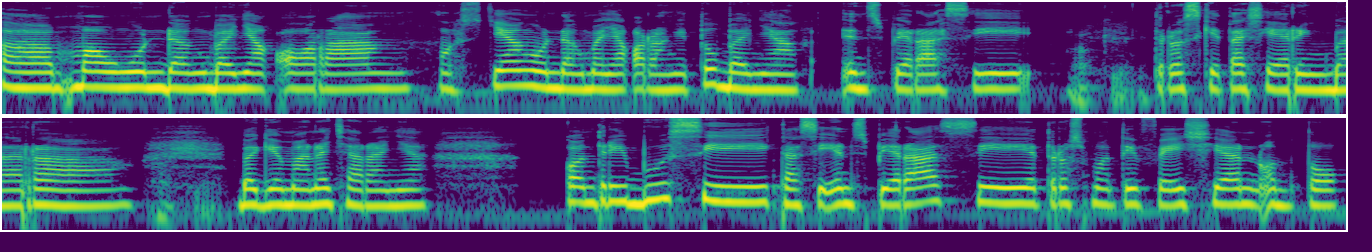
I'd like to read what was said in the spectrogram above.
eh, mau ngundang banyak orang. Maksudnya ngundang banyak orang itu banyak inspirasi oke. terus kita sharing bareng bagaimana caranya kontribusi kasih inspirasi terus motivation untuk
